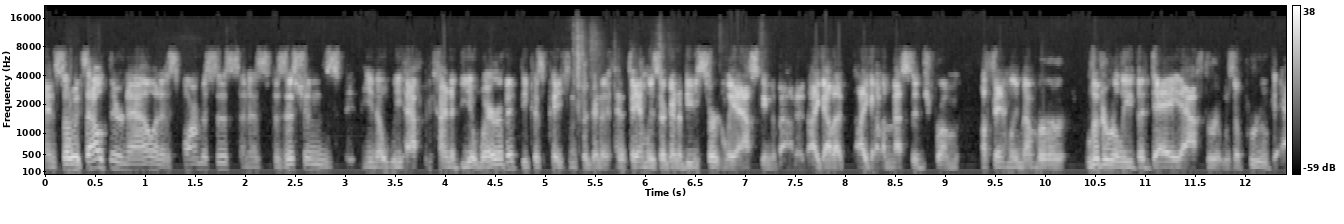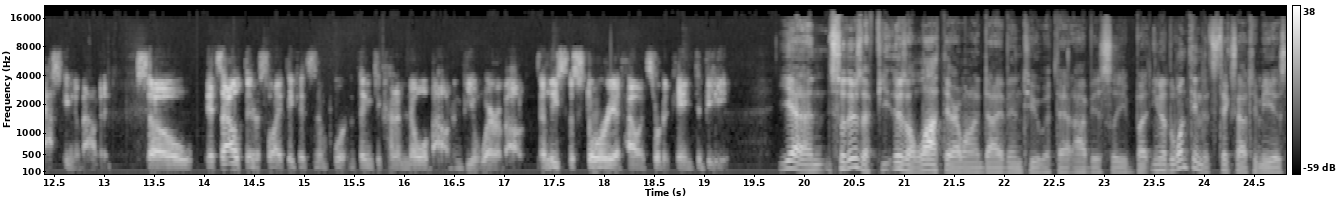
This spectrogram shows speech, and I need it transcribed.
And so it's out there now, and as pharmacists and as physicians, you know, we have to kind of be aware of it because patients are going to and families are going to be certainly asking about it. I got a I got a message from a family member literally the day after it was approved asking about it. So it's out there. So I think it's an important thing to kind of know about and be aware about, at least the story of how it sort of came to be. Yeah, and so there's a few, there's a lot there I want to dive into with that, obviously. But you know, the one thing that sticks out to me is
